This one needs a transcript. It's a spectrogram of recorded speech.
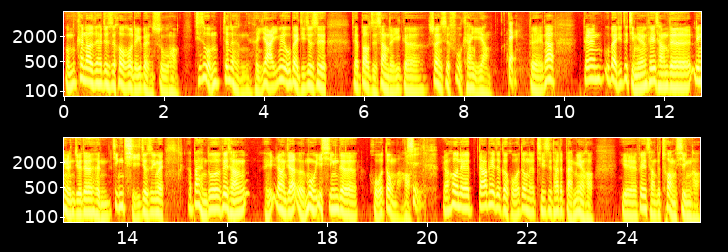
我们看到它就是厚厚的一本书哈。其实我们真的很很讶异，因为五百集就是在报纸上的一个算是副刊一样。对对，那当然五百集这几年非常的令人觉得很惊奇，就是因为办很多非常诶让人家耳目一新的活动嘛哈。是。然后呢，搭配这个活动呢，其实它的版面哈也非常的创新哈，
